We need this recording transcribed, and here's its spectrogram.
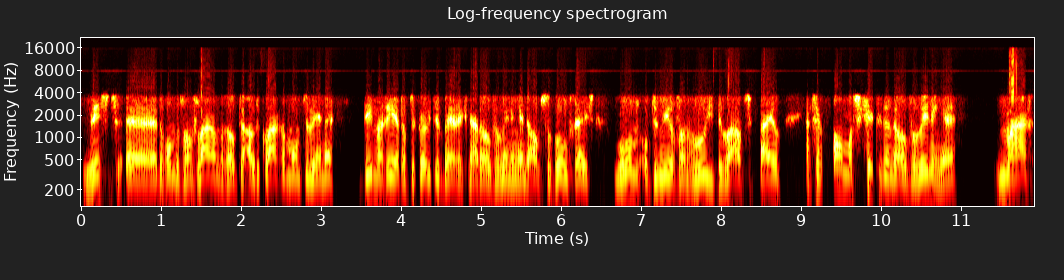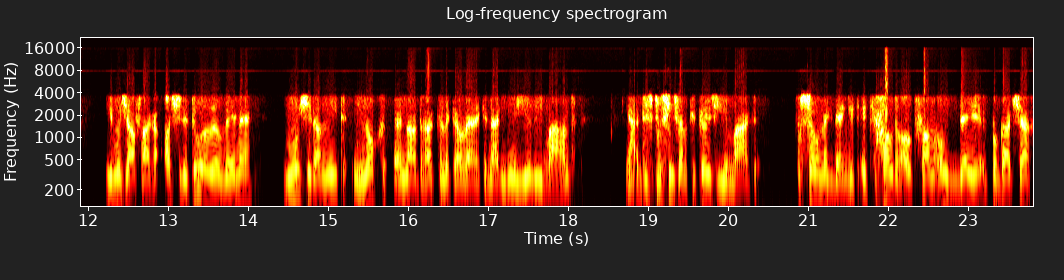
Wist uh, de Ronde van Vlaanderen op de Oude Quaremont te winnen. Demareerde op de Keutenberg na de overwinning in de Amstel Gold Race. Won op de muur van Hoei de Waalse Pijl. Het zijn allemaal schitterende overwinningen. Maar je moet je afvragen, als je de Tour wil winnen, moet je dan niet nog nadrukkelijker werken naar die juli maand? Ja, het is precies welke keuze je maakt. Persoonlijk denk ik, ik hou er ook van om de Pogacar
